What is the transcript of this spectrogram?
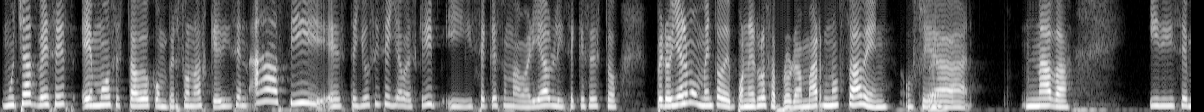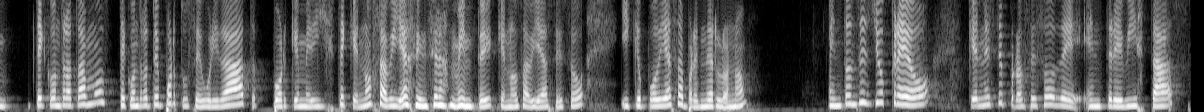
muchas veces hemos estado con personas que dicen, ah, sí, este, yo sí sé JavaScript y sé que es una variable y sé que es esto, pero ya al momento de ponerlos a programar no saben, o Sí. sea, nada. Y dicen, te contratamos, te contraté por tu seguridad, porque me dijiste que no sabías, sinceramente, que no sabías eso y que podías aprenderlo, ¿no? Entonces yo creo que en este proceso de entrevistas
